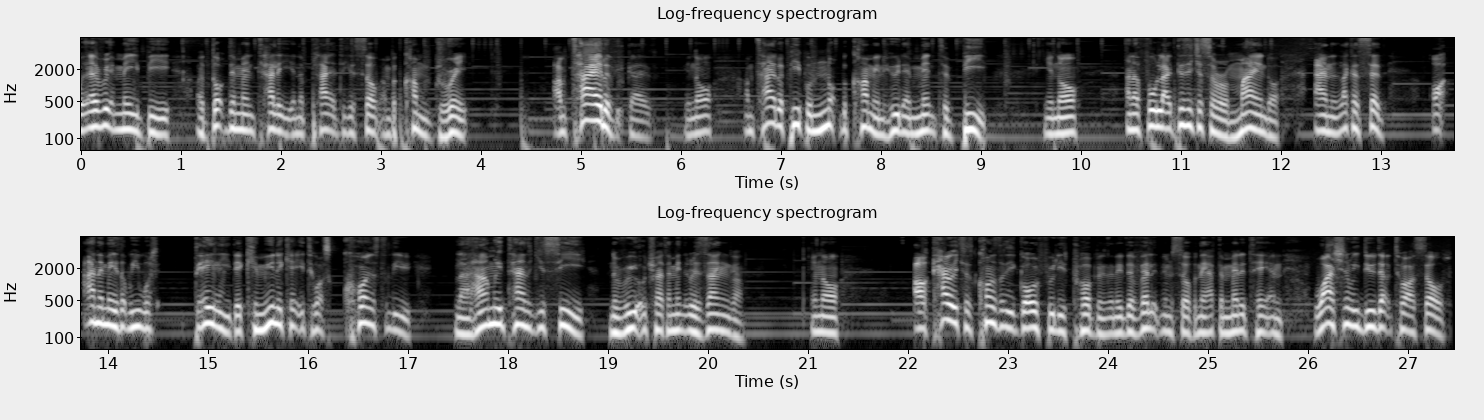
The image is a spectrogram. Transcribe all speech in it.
whatever it may be, adopt the mentality and apply it to yourself and become great. I'm tired of it, guys. You know, I'm tired of people not becoming who they're meant to be, you know, and I feel like this is just a reminder. And like I said, our animes that we watch daily, they communicate to us constantly. Like, how many times did you see Naruto try to make the Rasengan? You know, our characters constantly go through these problems and they develop themselves and they have to meditate. And why shouldn't we do that to ourselves?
